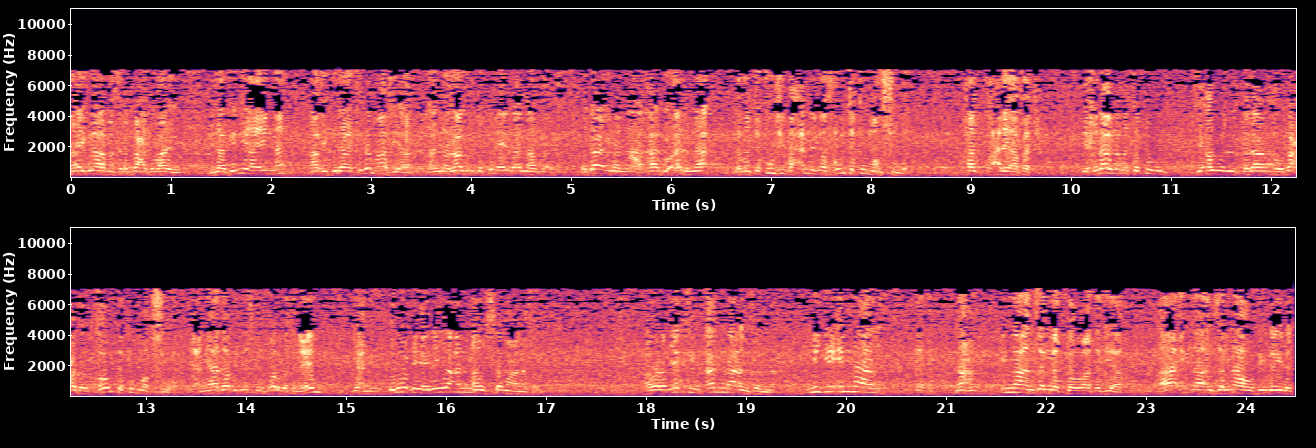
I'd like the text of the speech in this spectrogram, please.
ما يقراها مثلا بعد ما إذا قريها إن هذه قراءة كذا ما فيها. لأن لازم تكون لانها ودائما هذه أن لما تكون في محل المفعول تكون منصوبة. عليها فتح. بخلاف لما تكون في أول الكلام أو بعد القول تكون مكسوره، يعني هذا بالنسبة لطلبه العلم. يعني أوحي إلي أنه استمع نفر. أولم يكفي أن أنزلنا، نجي إنا نعم إنا أنزلنا التوراة فيها. ها آه إنا أنزلناه في ليلة.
